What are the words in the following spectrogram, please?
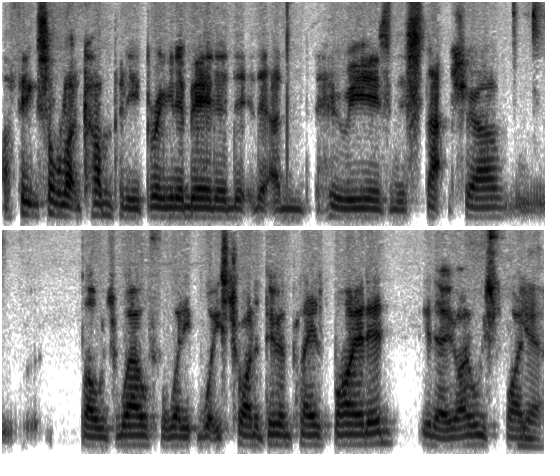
I think someone like Kompany bringing him in and, and who he is and his stature bodes well for what, he, what he's trying to do and players buying in. You know, I always find Yeah.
